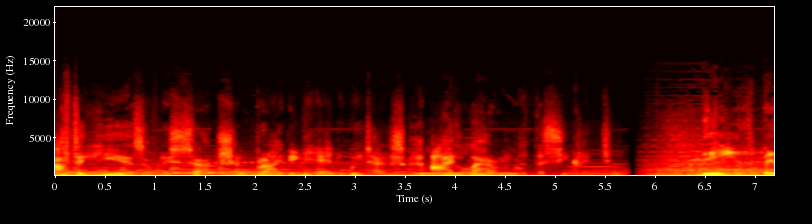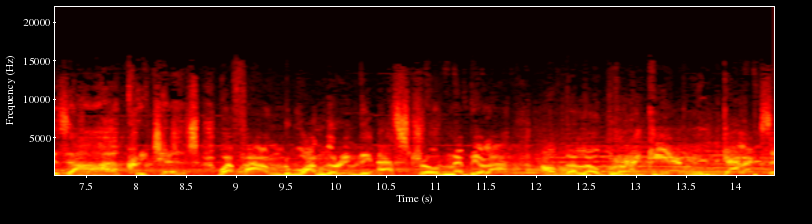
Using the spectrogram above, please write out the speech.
After years of research and bribing head waiters, I learned the secret. These bizarre creatures were found wandering the Astro Nebula of the Lobranchian Galaxy.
